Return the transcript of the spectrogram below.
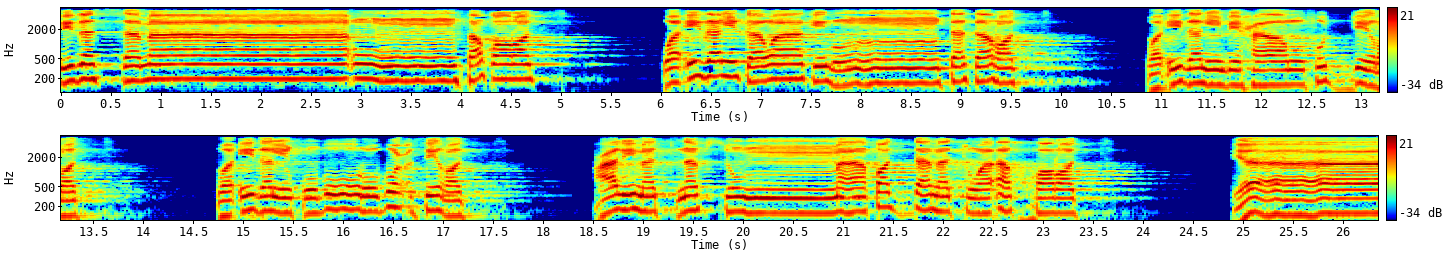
إِذَا السَّمَاءُ انفَطَرَتْ وَإِذَا الْكَوَاكِبُ انتَثَرَتْ وَإِذَا الْبِحَارُ فُجِّرَتْ وَإِذَا الْقُبُورُ بُعْثِرَتْ عَلِمَتْ نَفْسٌ مَّا قَدَّمَتْ وَأَخَّرَتْ يَا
